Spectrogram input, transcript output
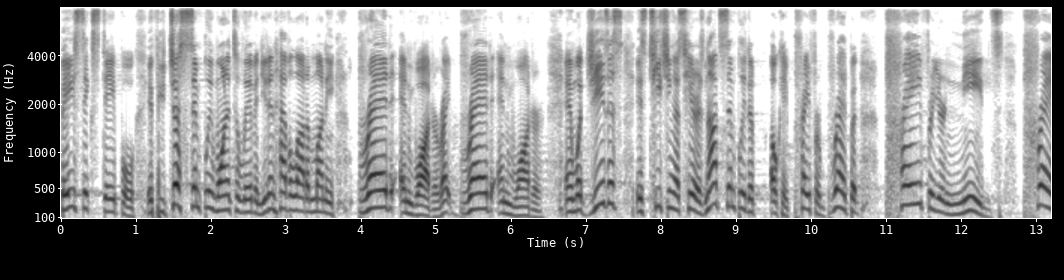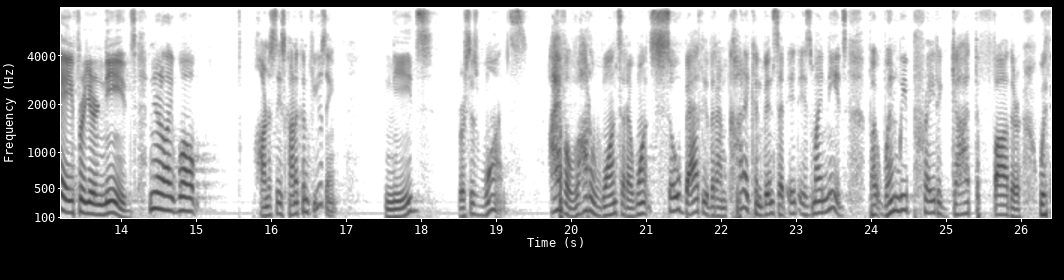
basic staple. If you just simply wanted to live and you didn't have a lot of money, bread and water, right? Bread and water. And what Jesus is teaching us here is not simply to okay pray for bread, but pray for your needs. Pray for your needs. And you're like, well, honestly, it's kind of confusing. Needs versus wants. I have a lot of wants that I want so badly that I'm kind of convinced that it is my needs. But when we pray to God the Father with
